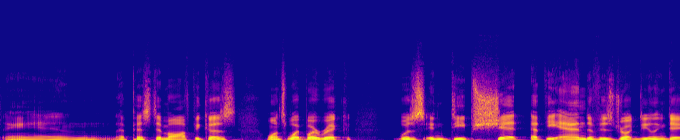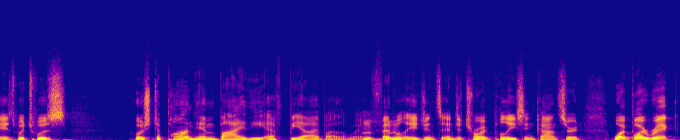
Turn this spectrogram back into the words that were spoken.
And that pissed him off because once White Boy Rick was in deep shit at the end of his drug dealing days, which was pushed upon him by the FBI, by the way, Mm-hmm. federal agents and Detroit police in concert. White Boy Rick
